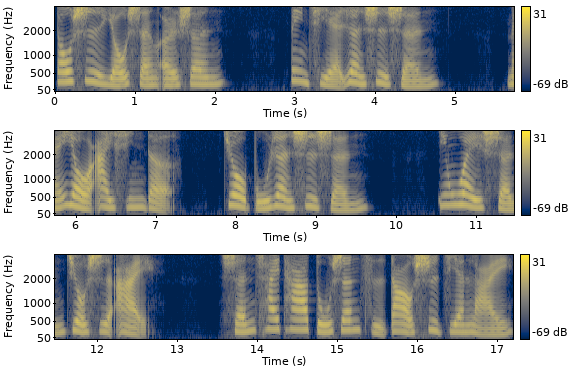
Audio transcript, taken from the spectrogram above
都是由神而生，并且认识神；没有爱心的，就不认识神，因为神就是爱。神差他独生子到世间来，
